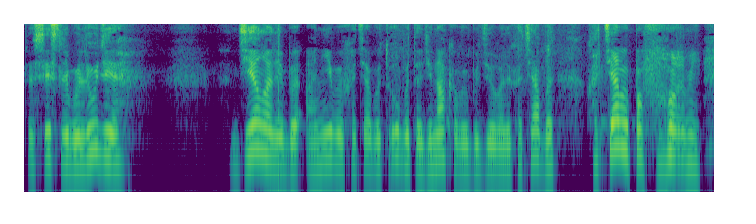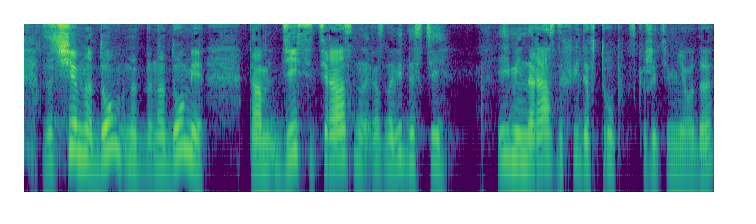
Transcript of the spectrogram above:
То есть, если бы люди делали бы, они бы хотя бы трубы-то одинаковые бы делали, хотя бы, хотя бы по форме. Зачем на, дом, на, на доме там 10 раз, разновидностей именно разных видов труб, скажите мне, вот, да?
